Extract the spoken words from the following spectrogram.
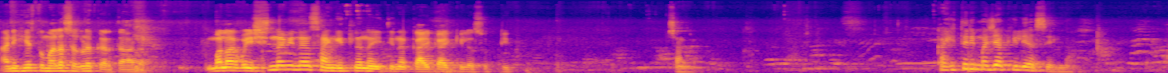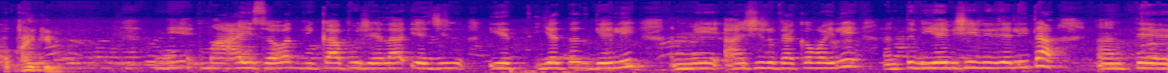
आणि हे तुम्हाला सगळं करता आलं. मला वैष्णवीनं सांगितलं नाही तिनं काय काय केलं सुट्टीत. सांगा. काहीतरी मजा केली असेल ना? काय केली? मी आईसोबत मी कापूसेला याची येत येतच गेली. मी ऐंशी रुपये कमवली आणि ते ए बी सी डी दिली तर आणि ते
